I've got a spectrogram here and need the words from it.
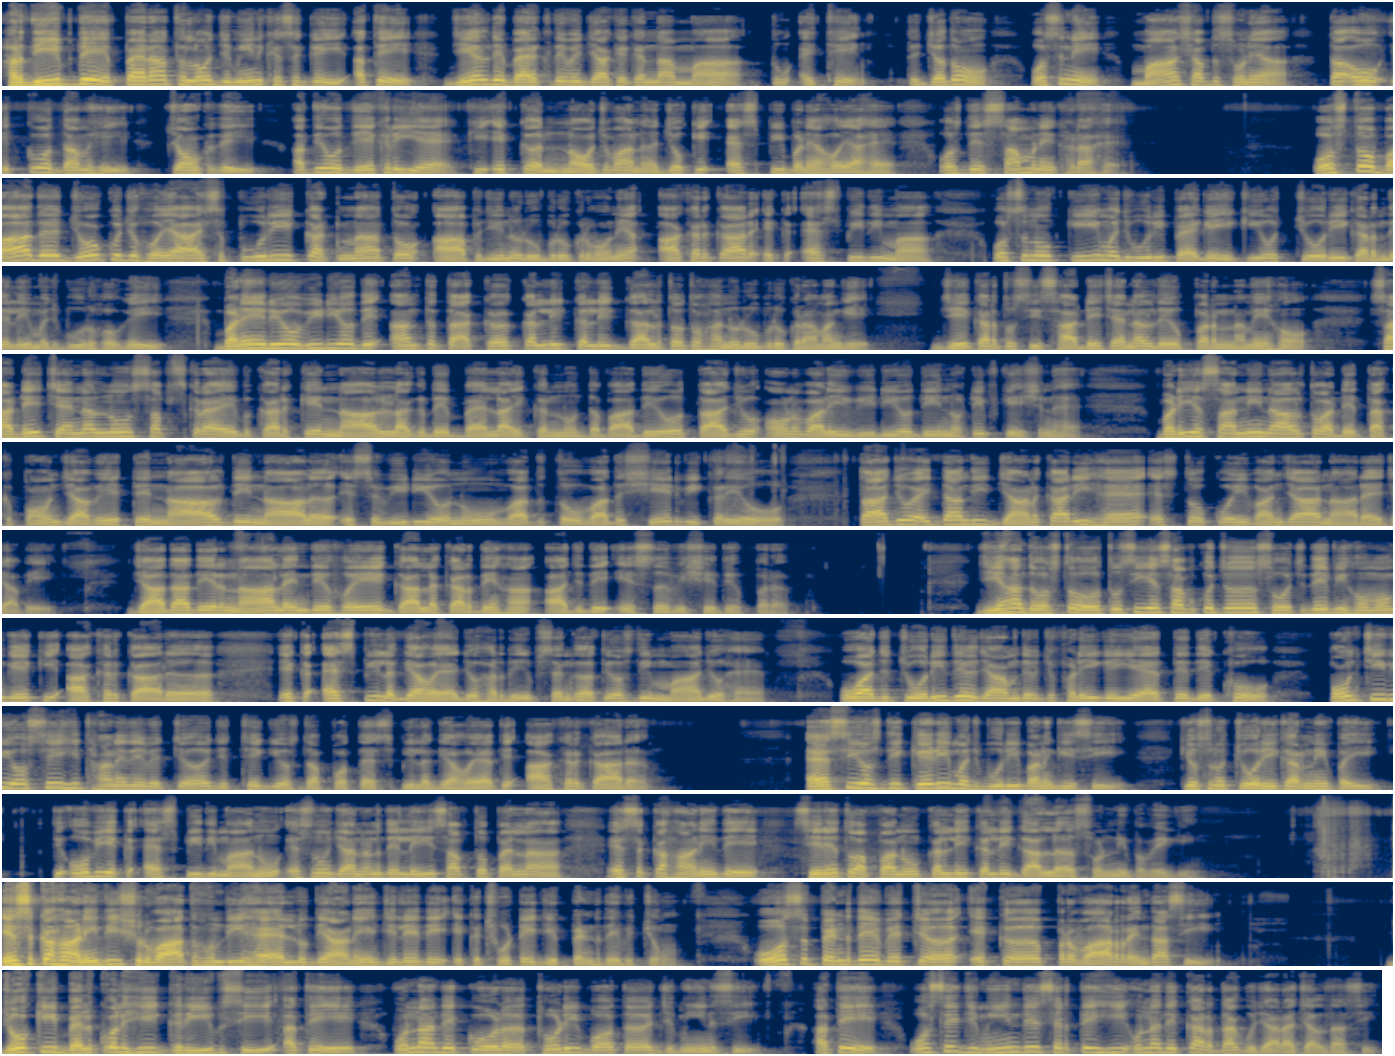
ਹਰਦੀਪ ਦੇ ਪੈਰਾਂ ਥੱਲੋਂ ਜ਼ਮੀਨ ਖਿਸਕ ਗਈ ਅਤੇ ਜੇਲ੍ਹ ਦੇ ਬੈਰਕ ਦੇ ਵਿੱਚ ਜਾ ਕੇ ਕਹਿੰਦਾ, ਮਾਂ, ਤੂੰ ਇੱਥੇ ਤੇ ਜਦੋਂ ਉਸਨੇ ਮਾਂ ਸ਼ਬਦ ਸੁਣਿਆ ਤਾਂ ਉਹ ਇੱਕੋ ਦਮ ਹੀ ਚੌਂਕ ਗਈ ਅਤੇ ਉਹ ਦੇਖ ਰਹੀ ਹੈ ਕਿ ਇੱਕ ਨੌਜਵਾਨ ਜੋ ਕਿ ਐਸਪੀ ਬਣਿਆ ਹੋਇਆ ਹੈ ਉਸ ਦੇ ਸਾਹਮਣੇ ਖੜਾ ਹੈ। ਉਸ ਤੋਂ ਬਾਅਦ ਜੋ ਕੁਝ ਹੋਇਆ, ਇਸ ਪੂਰੀ ਘਟਨਾ ਤੋਂ ਆਪ ਜੀ ਨੂੰ ਰੂਬਰੂ ਕਰਵਾਉਂਦੇ ਆ ਆਖਰਕਾਰ ਇੱਕ ਐਸਪੀ ਦੀ ਮਾਂ ਉਸ ਨੂੰ ਕੀ ਮਜਬੂਰੀ ਪੈ ਗਈ ਕਿ ਉਹ ਚੋਰੀ ਕਰਨ ਦੇ ਲਈ ਮਜਬੂਰ ਹੋ ਗਈ? ਬਣੇ ਰਹੋ ਵੀਡੀਓ ਦੇ ਅੰਤ ਤੱਕ ਕੱਲੀ ਕੱਲੀ ਗੱਲ ਤੋਂ ਤੁਹਾਨੂੰ ਰੂਬਰੂ ਕਰਾਵਾਂਗੇ। ਜੇਕਰ ਤੁਸੀਂ ਸਾਡੇ ਚੈਨਲ ਦੇ ਉੱਪਰ ਨਵੇਂ ਹੋ, ਸਾਡੇ ਚੈਨਲ ਨੂੰ ਸਬਸਕ੍ਰਾਈਬ ਕਰਕੇ ਨਾਲ ਲੱਗਦੇ ਬੈਲ ਆਈਕਨ ਨੂੰ ਦਬਾ ਦਿਓ ਤਾਂ ਜੋ ਆਉਣ ਵਾਲੀ ਵੀਡੀਓ ਦੀ ਨੋਟੀਫਿਕੇਸ਼ਨ ਹੈ। ਬੜੀ ਆਸਾਨੀ ਨਾਲ ਤੁਹਾਡੇ ਤੱਕ ਪਹੁੰਚ ਜਾਵੇ ਤੇ ਨਾਲ ਦੀ ਨਾਲ ਇਸ ਵੀਡੀਓ ਨੂੰ ਵੱਧ ਤੋਂ ਵੱਧ ਸ਼ੇਅਰ ਵੀ ਕਰਿਓ ਤਾਂ ਜੋ ਇਦਾਂ ਦੀ ਜਾਣਕਾਰੀ ਹੈ, ਇਸ ਤੋਂ ਕੋਈ ਵਾਂਝਾ ਨਾ ਰਹਿ ਜਾਵੇ। ਜ਼ਿਆਦਾ ਦੇਰ ਨਾ ਲੈਂਦੇ ਹੋਏ ਗੱਲ ਕਰਦੇ ਹਾਂ ਅੱਜ ਦੇ ਇਸ ਵਿਸ਼ੇ ਦੇ ਉੱਪਰ। ਜੀ ਹਾਂ ਦੋਸਤੋ, ਤੁਸੀਂ ਇਹ ਸਭ ਕੁਝ ਸੋਚਦੇ ਵੀ ਹੋਵੋਗੇ ਕਿ ਆਖਰਕਾਰ ਇੱਕ ਐਸਪੀ ਲੱਗਿਆ ਹੋਇਆ ਜੋ ਹਰਦੀਪ ਸਿੰਘ ਤੇ ਉਸ ਦੀ ਮਾਂ ਜੋ ਹੈ, ਉਹ ਅੱਜ ਚੋਰੀ ਦੇ ਇਲਜ਼ਾਮ ਦੇ ਵਿੱਚ ਫੜੀ ਗਈ ਹੈ ਤੇ ਦੇਖੋ, ਪਹੁੰਚੀ ਵੀ ਉਸੇ ਹੀ ਥਾਣੇ ਦੇ ਵਿੱਚ ਜਿੱਥੇ ਕਿ ਉਸ ਦਾ ਪੁੱਤ ਐਸਪੀ ਲੱਗਿਆ ਹੋਇਆ ਤੇ ਆਖਰਕਾਰ ਐਸੀ ਉਸ ਦੀ ਕਿਹੜੀ ਮਜਬੂਰੀ ਬਣ ਗਈ ਸੀ ਕਿ ਉਸ ਨੂੰ ਚੋਰੀ ਕਰਨੀ ਪਈ ਤੇ ਉਹ ਵੀ ਇੱਕ ਐਸਪੀ ਦੀ ਮਾਂ ਨੂੰ, ਇਸ ਨੂੰ ਜਾਣਨ ਦੇ ਲਈ ਸਭ ਤੋਂ ਪਹਿਲਾਂ ਇਸ ਕਹਾਣੀ ਦੇ ਸਿਰੇ ਤੋਂ ਆਪਾਂ ਨੂੰ ਕੱਲੀ-ਕੱਲੀ ਗੱਲ ਸੁਣਨੀ ਪਵੇਗੀ। ਇਸ ਕਹਾਣੀ ਦੀ ਸ਼ੁਰੂਆਤ ਹੁੰਦੀ ਹੈ ਲੁਧਿਆਣੇ ਜ਼ਿਲ੍ਹੇ ਦੇ ਇੱਕ ਛੋਟੇ ਜਿਹੇ ਪਿੰਡ ਦੇ ਵਿੱਚੋਂ। ਉਸ ਪਿੰਡ ਦੇ ਵਿੱਚ ਇੱਕ ਪਰਿਵਾਰ ਰਹਿੰਦਾ ਸੀ, ਜੋ ਕਿ ਬਿਲਕੁਲ ਹੀ ਗਰੀਬ ਸੀ ਅਤੇ ਉਹਨਾਂ ਦੇ ਕੋਲ ਥੋੜੀ ਬਹੁਤ ਜ਼ਮੀਨ ਸੀ ਅਤੇ ਉਸੇ ਜ਼ਮੀਨ ਦੇ ਸਿਰ ਤੇ ਹੀ ਉਹਨਾਂ ਦੇ ਘਰ ਦਾ ਗੁਜ਼ਾਰਾ ਚੱਲਦਾ ਸੀ।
